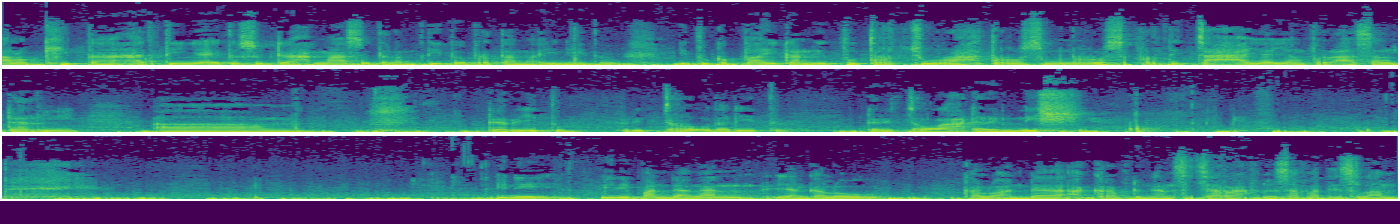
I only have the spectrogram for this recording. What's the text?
kalau kita hatinya itu sudah masuk dalam tipe pertama ini itu itu kebaikan itu tercurah terus menerus seperti cahaya yang berasal dari um, dari itu dari ceruk tadi itu dari celah dari niche. Ini ini pandangan yang kalau kalau anda akrab dengan sejarah filsafat Islam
